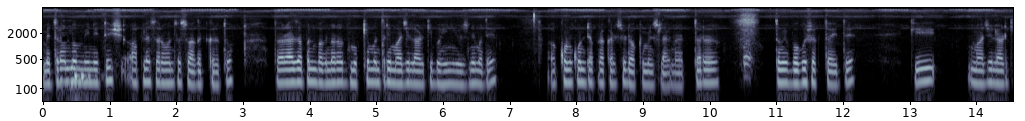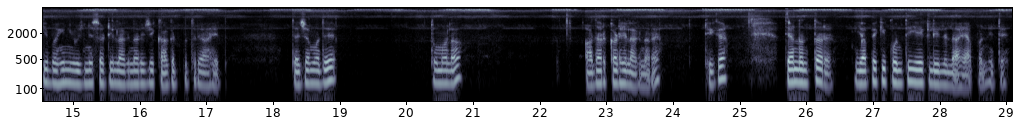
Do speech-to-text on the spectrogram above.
मित्रांनो मी नितीश आपल्या सर्वांचं स्वागत करतो. तर आज आपण बघणार आहोत मुख्यमंत्री माझी लाडकी बहीण योजनेमध्ये कोणकोणत्या प्रकारचे डॉक्युमेंट्स लागणार आहेत. तर तुम्ही बघू शकता इथे की माझी लाडकी बहीण योजनेसाठी लागणारी जी कागदपत्रे आहेत त्याच्यामध्ये तुम्हाला आधार कार्ड हे लागणार आहे. ठीक आहे? त्यानंतर यापैकी कोणतेही एक लिहिलेलं आहे आपण इथे?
